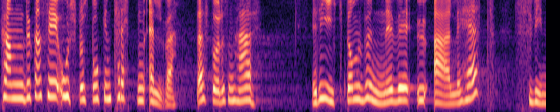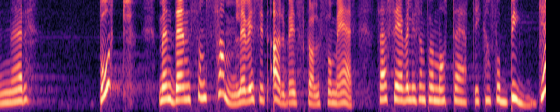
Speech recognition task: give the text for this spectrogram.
kan, du kan se i Ordspråksboken 1311. Der står det sånn her. Rikdom vunnet ved uærlighet svinner bort. Men den som samler ved sitt arbeid, skal få mer. Så her ser vi liksom på en måte at vi kan få bygge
